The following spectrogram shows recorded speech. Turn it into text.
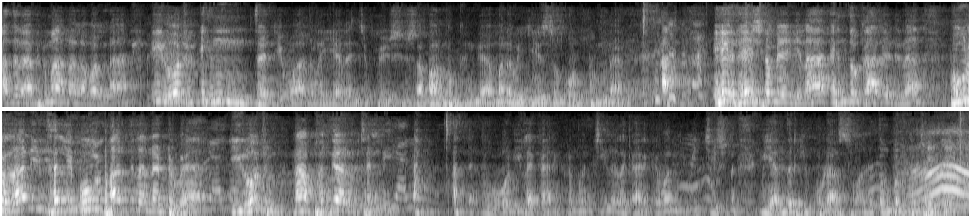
ఆదర అభిమానాల వల్ల ఈ రోజు ఇంతటి వాళ్ళయ్యారని చెప్పేసి సభాముఖంగా మనవి చేసుకుంటున్నాను ఏ దేశం ఎగినా ఎందుకు కాలేడినా పూడు రాని తల్లి భూమి భారతులన్నట్టుగా ఈ రోజు నా బంగారు తల్లి ఓడిల కార్యక్రమం చీరల కార్యక్రమానికి విచ్చేసిన మీ అందరికీ కూడా స్వాగతం పలుకుతున్నాను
